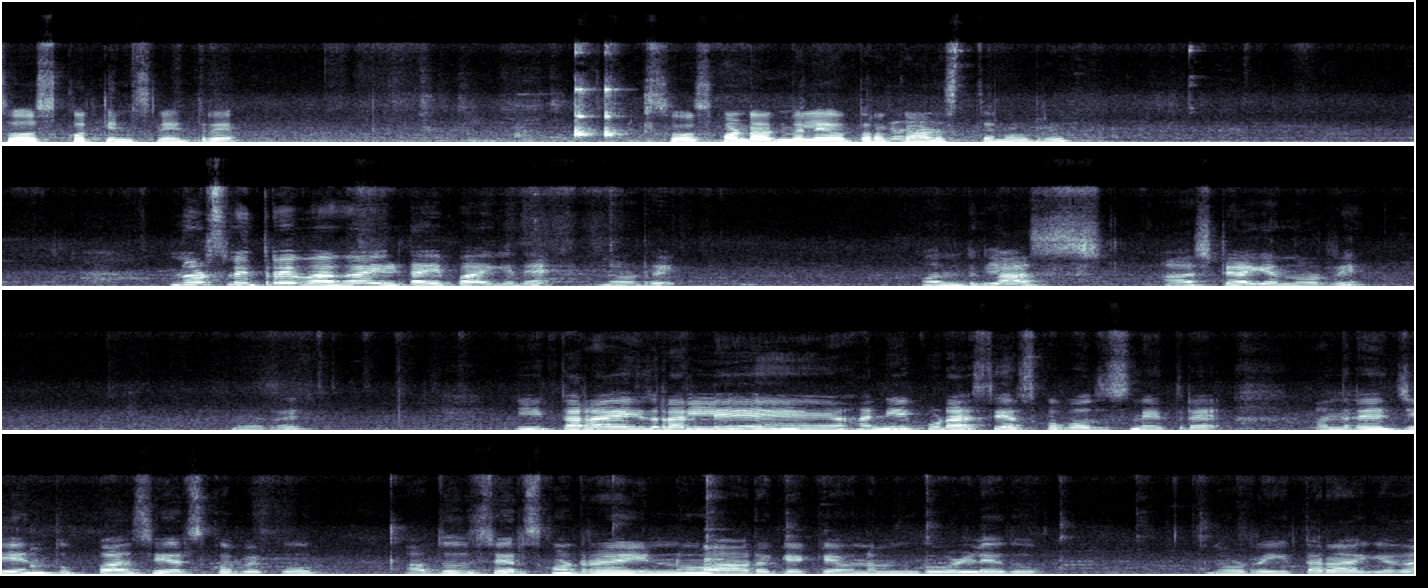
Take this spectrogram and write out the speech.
ಸೋಸ್ಕೊತೀನಿ ಸ್ನೇಹಿತರೆ. ಸೋಸ್ಕೊಂಡಾದ್ಮೇಲೆ ಯಾವ ಥರ ಕಾಣಿಸ್ತೆ ನೋಡಿರಿ. ನೋಡಿ ಸ್ನೇಹಿತರೆ, ಇವಾಗ ಈ ಟೈಪ್ ಆಗಿದೆ. ನೋಡಿರಿ, ಒಂದು ಗ್ಲಾಸ್ ಅಷ್ಟೇ ಆಗ್ಯದ ನೋಡಿರಿ. ನೋಡಿರಿ, ಈ ಥರ ಇದರಲ್ಲಿ ಹನಿ ಕೂಡ ಸೇರಿಸ್ಕೋಬೋದು ಸ್ನೇಹಿತರೆ. ಅಂದರೆ ಜೇನುತುಪ್ಪ ಸೇರಿಸ್ಕೋಬೇಕು. ಅದು ಸೇರಿಸ್ಕೊಂಡ್ರೆ ಇನ್ನೂ ಆರೋಗ್ಯಕ್ಕೆ ನಮ್ಗೆ ಒಳ್ಳೆಯದು ನೋಡ್ರಿ ಈ ಥರ ಆಗ್ಯದ.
